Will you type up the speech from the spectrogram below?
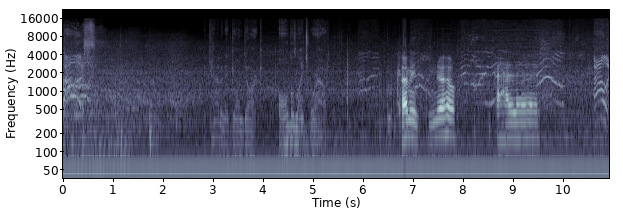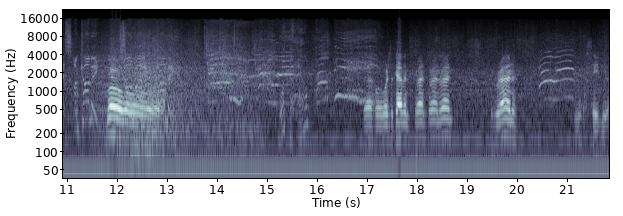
Alice! The cabin had gone dark. All the lights were out. I'm coming. No. Alice. Alice, I'm coming! Whoa, whoa, whoa, whoa. coming! The hell? Yeah, wh- where's the cabin? Run, run, run. Run. Gonna save you.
